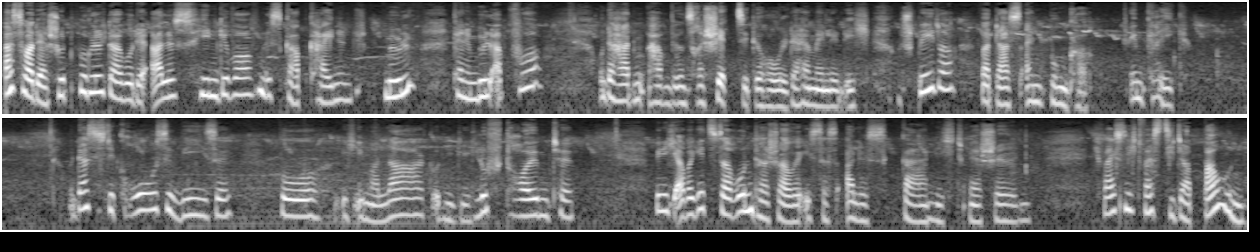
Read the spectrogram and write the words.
Das war der Schuttbuckel, da wurde alles hingeworfen. Es gab keinen Müll, keine Müllabfuhr. Und da haben, haben wir unsere Schätze geholt, der Herr Männle und ich. Und später war das ein Bunker im Krieg. Und das ist die große Wiese, wo ich immer lag und in die Luft träumte. Wenn ich aber jetzt da runter schaue, ist das alles gar nicht mehr schön. Ich weiß nicht, was die da bauen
